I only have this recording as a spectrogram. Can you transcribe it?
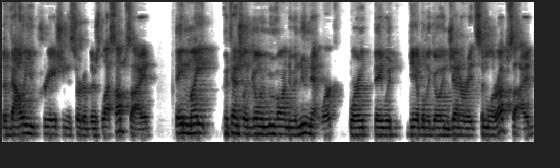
the value creation is sort of there's less upside, they might potentially go and move on to a new network where they would be able to go and generate similar upside.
